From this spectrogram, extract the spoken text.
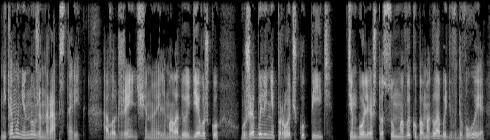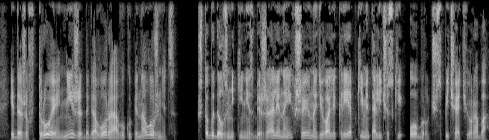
Никому не нужен раб-старик, а вот женщину или молодую девушку уже были не прочь купить. Тем более, что сумма выкупа могла быть вдвое и даже втрое ниже договора о выкупе наложницы. Чтобы должники не сбежали, на их шею надевали крепкий металлический обруч с печатью раба.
